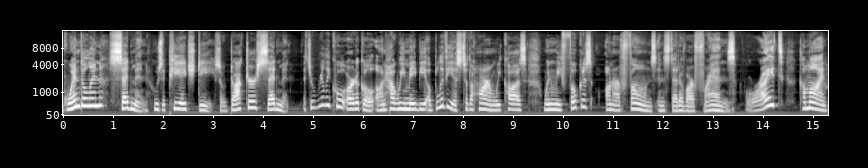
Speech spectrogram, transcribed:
Gwendolyn Seidman, who's a PhD. So, Dr. Seidman. It's a really cool article on how we may be oblivious to the harm we cause when we focus on our phones instead of our friends. Right? Come on.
